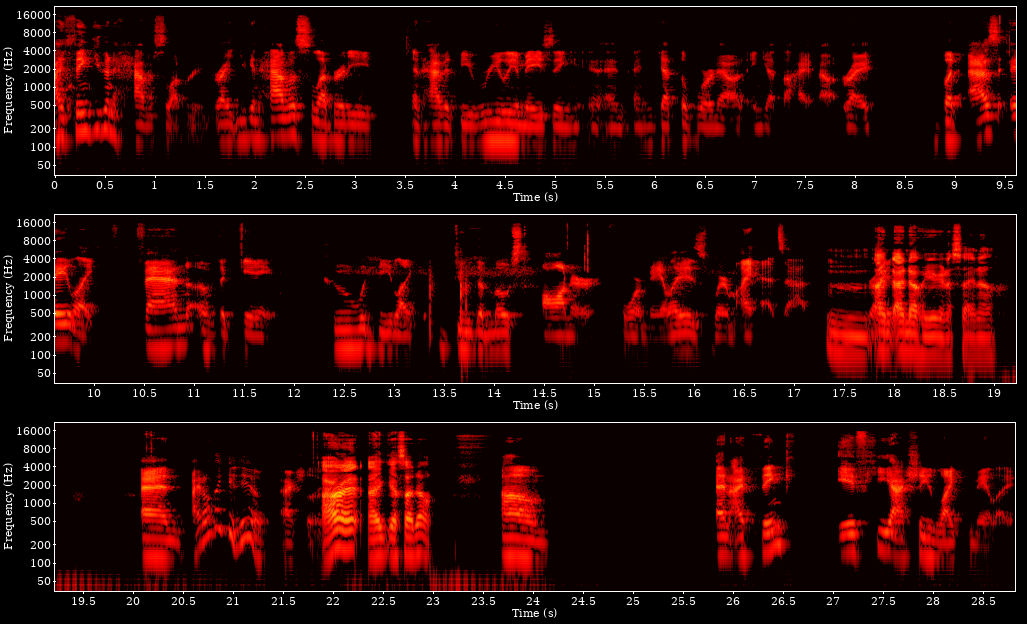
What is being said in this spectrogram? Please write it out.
I think you can have a celebrity, right? You can have a celebrity and have it be really amazing and, and get the word out and get the hype out, right? But as a like fan of the game, who would be like do the most honor for melee is where my head's at. Mm, Right. I, I know who you're gonna say now. And I don't think you do, actually. All right, I guess I don't. Um and I think if he actually liked melee,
